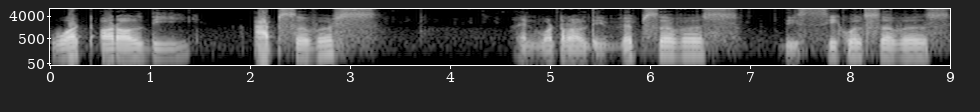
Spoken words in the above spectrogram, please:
what are all the app servers and what are all the web servers the SQL servers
